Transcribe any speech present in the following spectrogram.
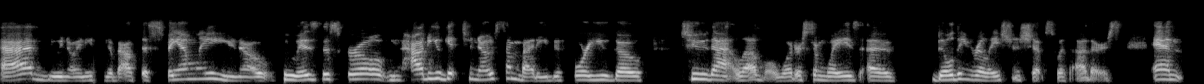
dad? Do we know anything about this family? You know, who is this girl? How do you get to know somebody before you go to that level? What are some ways of building relationships with others? And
